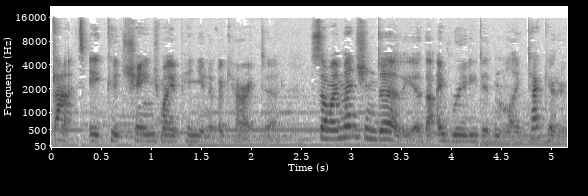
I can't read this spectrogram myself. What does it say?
that, it could change my opinion of a character. So I mentioned earlier that I really didn't like Takeru.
